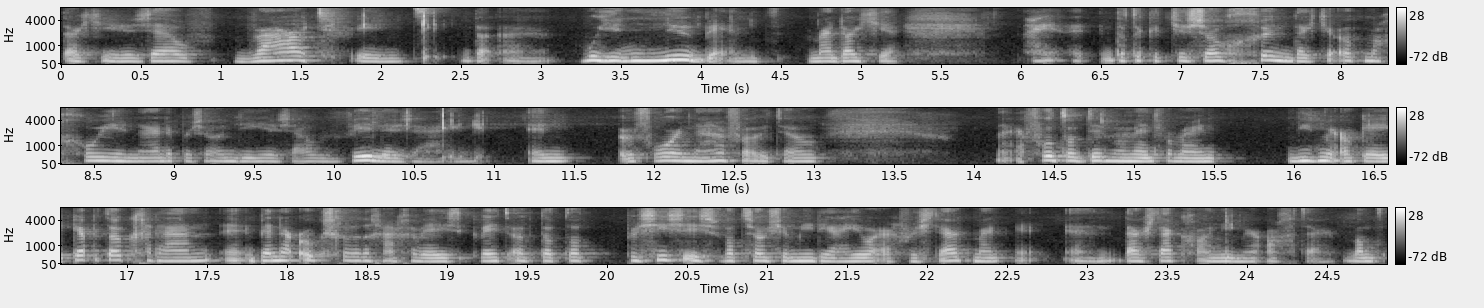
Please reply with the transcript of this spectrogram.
dat je jezelf waard vindt, uh, hoe je nu bent. Maar dat, je, dat ik het je zo gun dat je ook mag groeien naar de persoon die je zou willen zijn. En voor en na foto nou, voelt op dit moment voor mij niet meer oké. Ik heb het ook gedaan. Ik ben daar ook schuldig aan geweest. Ik weet ook dat dat precies is wat social media heel erg versterkt. Maar daar sta ik gewoon niet meer achter. Want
